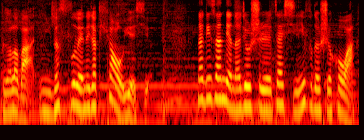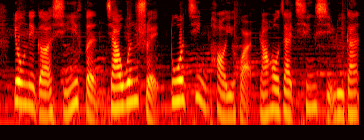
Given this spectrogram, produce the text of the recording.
得了吧，你的思维那叫跳跃性。那第三点呢，就是在洗衣服的时候啊，用那个洗衣粉加温水多浸泡一会儿，然后再清洗滤干，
